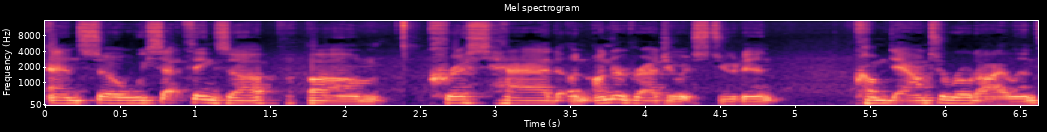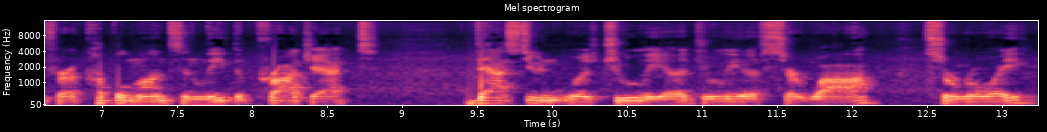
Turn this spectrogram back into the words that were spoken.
And so we set things up. Um, Chris had an undergraduate student come down to Rhode Island for a couple months and lead the project. That student was Julia, Julia Serrois Soroy.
